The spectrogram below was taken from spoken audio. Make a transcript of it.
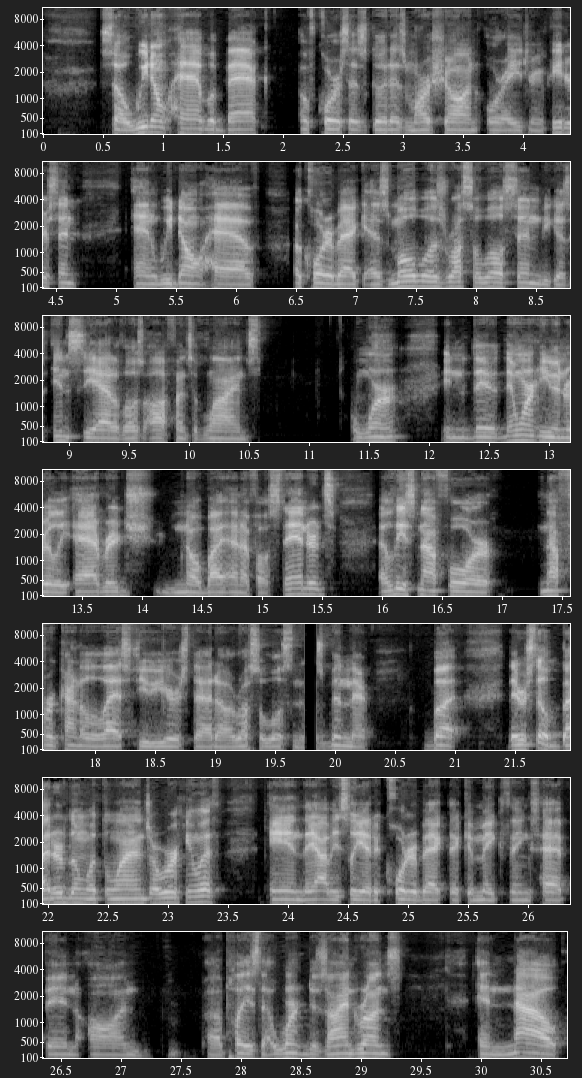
So we don't have a back, of course, as good as Marshawn or Adrian Peterson, and we don't have a quarterback as mobile as Russell Wilson because in Seattle those offensive lines weren't in they, they weren't even really average, you know, by NFL standards. At least not for not for kind of the last few years that uh, Russell Wilson has been there. But they were still better than what the Lions are working with, and they obviously had a quarterback that can make things happen on uh, plays that weren't designed runs. And now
